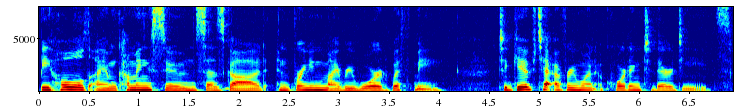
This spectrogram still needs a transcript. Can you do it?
Behold, I am coming soon, says God, and bringing my reward with me, to give to everyone according to their deeds.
